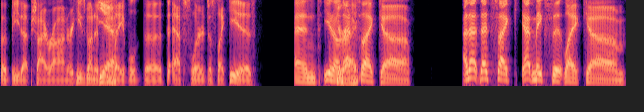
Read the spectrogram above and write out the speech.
a beat up Chiron, or he's going to Yeah. be labeled the the F slur just like he is, and you know You're that's like uh, and that that's like that makes it like um,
